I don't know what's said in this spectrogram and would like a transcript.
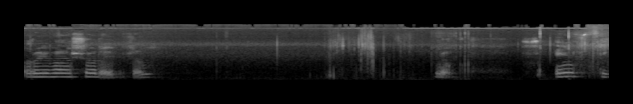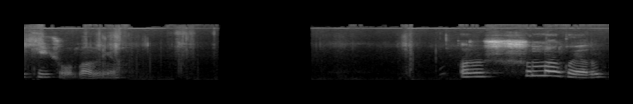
Orayı ben şöyle yapacağım. Yok. En üstteki hiç olamıyor. Onu şundan koyalım.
